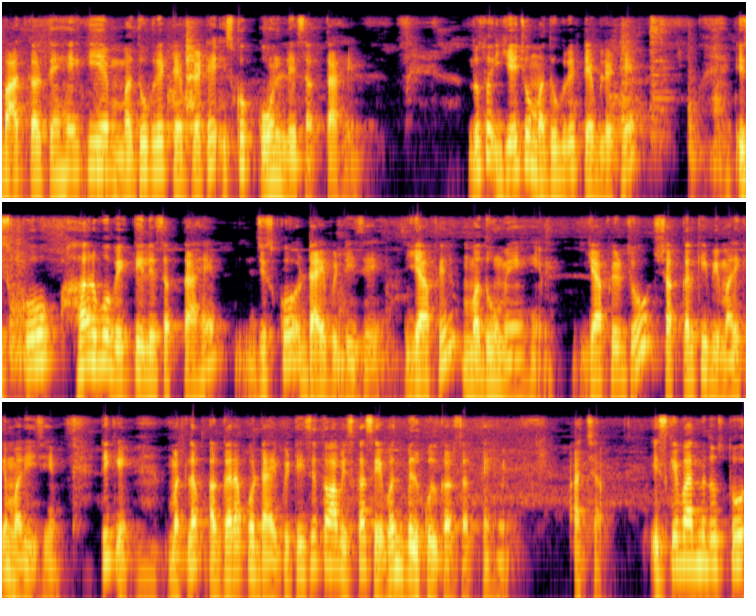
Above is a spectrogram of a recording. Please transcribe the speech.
बात करते हैं कि ये मधुग्रेड टेबलेट है, इसको कौन ले सकता है? दोस्तों, ये जो मधुग्रेड टेबलेट है, इसको हर वो व्यक्ति ले सकता है जिसको डायबिटीज़ है, या फिर मधुमेह है, या फिर जो शक्कर की बीमारी के मरीज़ हैं। ठीक है? मतलब अगर आपको डायबिटीज़ है तो आप इसका सेवन बिल्कुल कर सकते हैं। अच्छा इसके बाद में दोस्तों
